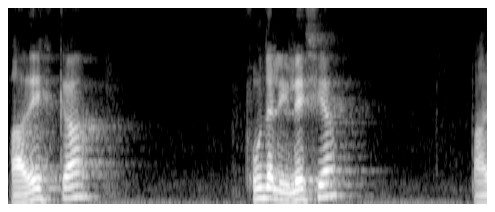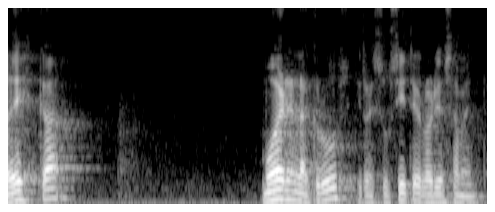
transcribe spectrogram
padezca, funda la iglesia, padezca, muere en la cruz y resucite gloriosamente.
